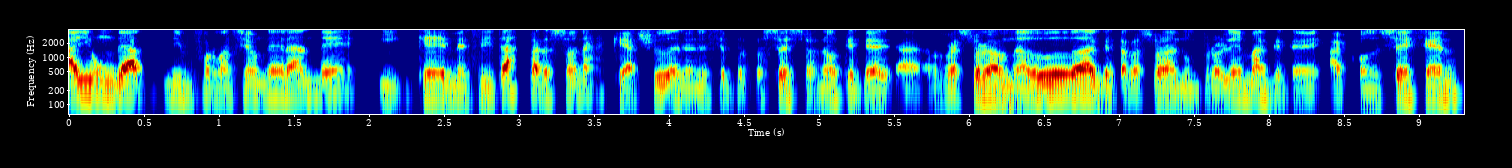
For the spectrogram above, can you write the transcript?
hay un gap de información grande y que necesitas personas que ayuden en ese proceso, ¿no? que te ah, resuelvan una duda, que te resuelvan un problema, que te aconsejen.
